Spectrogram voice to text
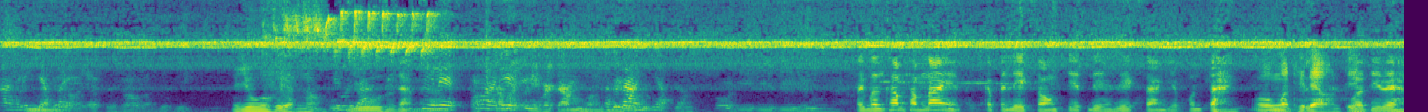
ป้าก็เลยเหยียบไปอยู่เพื่อนเนาะอยู่ที่สั่งชื่อเลขพ่อละดิอยู่นี่ประจำบ่ก็สร้างเหยียบไปเบิ่งคำทำนายกับเป็นเลขสองเจ็ดเด้เลขสร้างเหยียบพ้นตายโอ้งวดที่แล้วอันติงวดที่แล้ว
